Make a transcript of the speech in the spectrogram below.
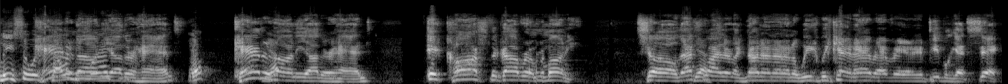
Lisa was Canada, on the other hand, yep. Canada, yep. on the other hand, it costs the government money. So that's yes. why they're like, no, no, no, no, we, we can't have every people get sick.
